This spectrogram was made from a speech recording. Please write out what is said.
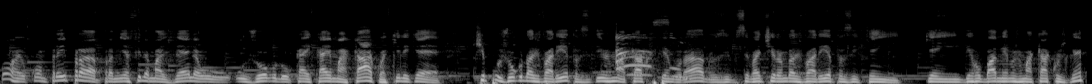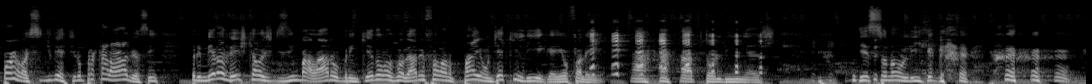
Porra, eu comprei pra, pra minha filha mais velha o, o jogo do Kai Kai Macaco, aquele que é tipo o jogo das varetas e tem os macacos sim. pendurados e você vai tirando as varetas e quem, quem derrubar menos macacos ganha. Porra, elas se divertiram pra caralho, assim. Primeira vez que elas desembalaram o brinquedo, elas olharam e falaram, pai, onde é que liga? E eu falei, ah, tolinhas. Isso não liga.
